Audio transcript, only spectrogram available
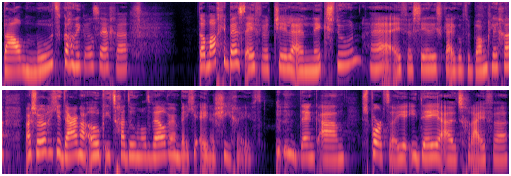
baalmoed, kan ik wel zeggen. Dan mag je best even chillen en niks doen. Hè? Even series kijken op de bank liggen. Maar zorg dat je daarna ook iets gaat doen wat wel weer een beetje energie geeft. Denk aan sporten, je ideeën uitschrijven.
